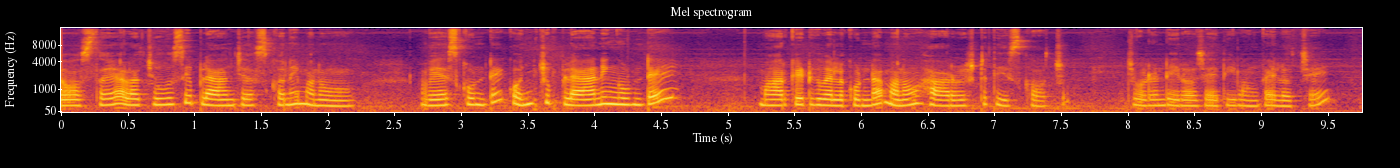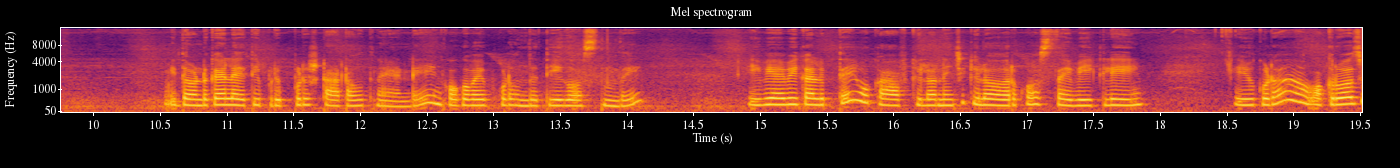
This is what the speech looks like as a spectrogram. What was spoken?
ఏ వస్తాయో అలా చూసి ప్లాన్ చేసుకొని మనం వేసుకుంటే కొంచెం ప్లానింగ్ ఉంటే మార్కెట్కి వెళ్ళకుండా మనం హార్వెస్ట్ తీసుకోవచ్చు. చూడండి ఈరోజు అయితే ఈ వంకాయలు వచ్చాయి ఈ దొండకాయలు అయితే ఇప్పుడు ఇప్పుడు స్టార్ట్ అవుతున్నాయండి. ఇంకొక వైపు కూడా ఉంది తీగ వస్తుంది. ఇవి అవి కలిపితే ఒక హాఫ్ కిలో నుంచి కిలో వరకు వస్తాయి వీక్లీ. ఇవి కూడా ఒకరోజు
